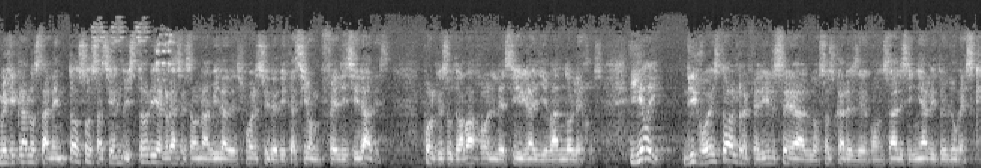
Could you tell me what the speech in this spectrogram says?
Mexicanos talentosos haciendo historia gracias a una vida de esfuerzo y dedicación. Felicidades, porque su trabajo les siga llevando lejos. Y hoy dijo esto al referirse a los Óscares de González Iñárritu y Lubeski.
